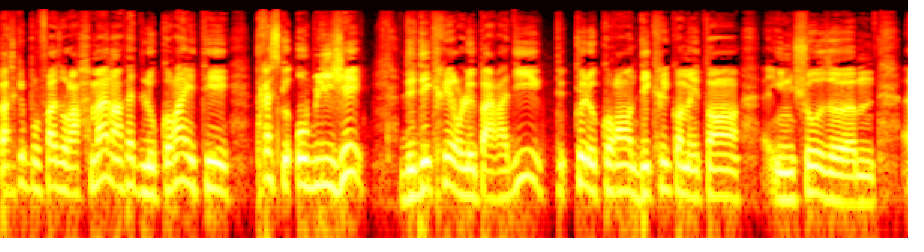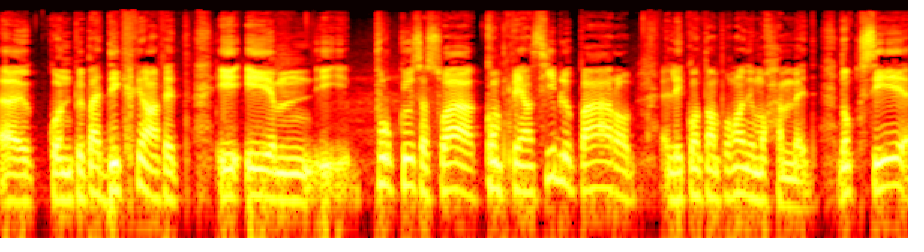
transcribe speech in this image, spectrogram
parce que pour Fazul Rahman, en fait, le Coran était presque obligé de décrire le paradis que le Coran décrit comme étant une chose euh, euh, qu'on ne peut pas décrire en fait, et, et, euh, et, pour que ça soit compréhensible par les contemporains de Mohammed. Donc c'est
